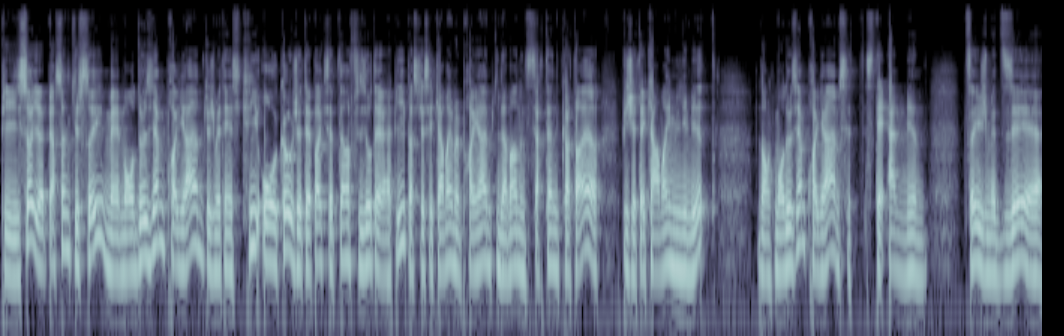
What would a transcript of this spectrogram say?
Puis ça, il y a personne qui le sait, mais mon deuxième programme que je m'étais inscrit au cas où j'étais pas accepté en physiothérapie, parce que c'est quand même un programme qui demande une certaine cotère, puis j'étais quand même limite. Donc mon deuxième programme, c'était admin. Tu sais, je me disais, euh,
